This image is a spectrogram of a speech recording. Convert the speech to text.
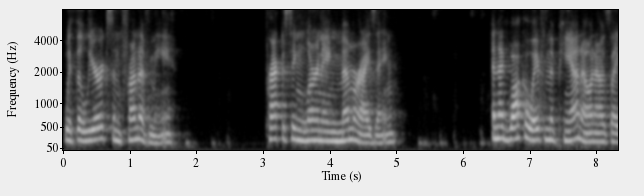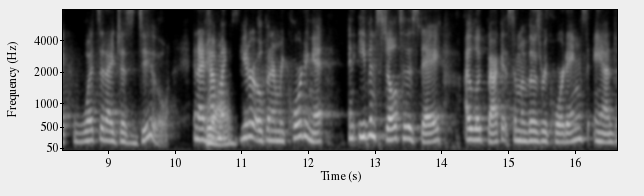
with the lyrics in front of me, practicing, learning, memorizing. And I'd walk away from the piano and I was like, what did I just do? And I'd have yeah. my computer open, I'm recording it. And even still to this day, I look back at some of those recordings and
